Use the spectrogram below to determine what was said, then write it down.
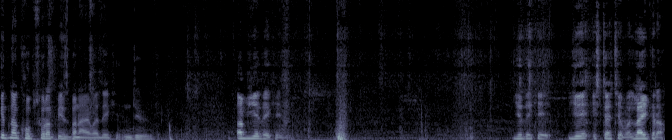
कितना खूबसूरत पीस बनाया हुआ देखिए। जी बिल्कुल। अब ये देखिए जी। ये देखिए ये स्ट्रेचेबल लाइक्रा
